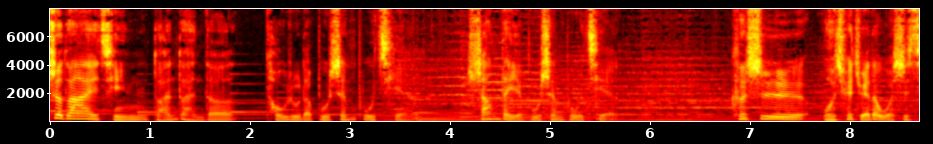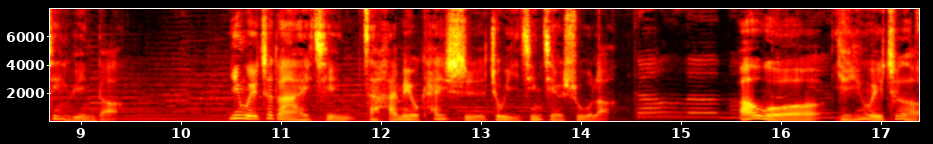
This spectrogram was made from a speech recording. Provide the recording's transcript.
这段爱情短短的投入的不深不浅，伤的也不深不浅。可是我却觉得我是幸运的，因为这段爱情在还没有开始就已经结束了，而我也因为这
